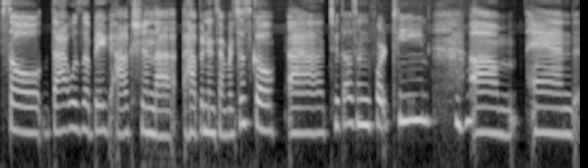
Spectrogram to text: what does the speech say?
So that was a big action that happened in San Francisco, uh, 2014, um, and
